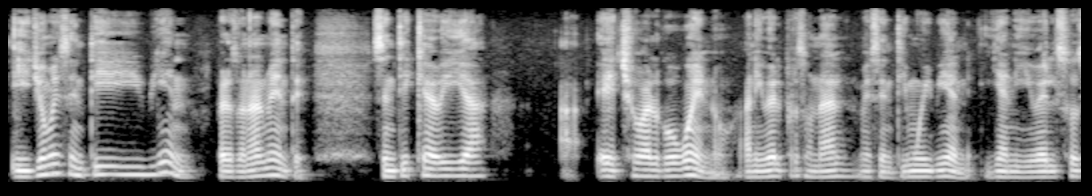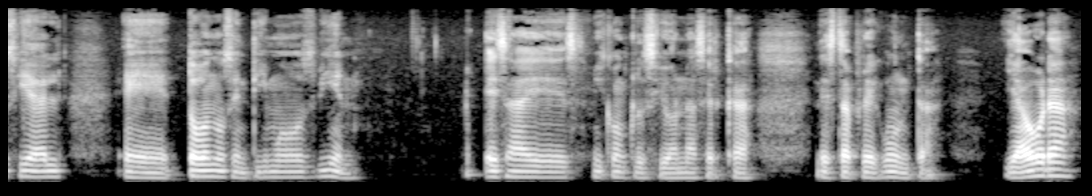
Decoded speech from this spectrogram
Y yo me sentí bien personalmente, sentí que había hecho algo bueno. A nivel personal me sentí muy bien y a nivel social eh, todos nos sentimos bien. Esa es mi conclusión acerca de esta pregunta. Y ahora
